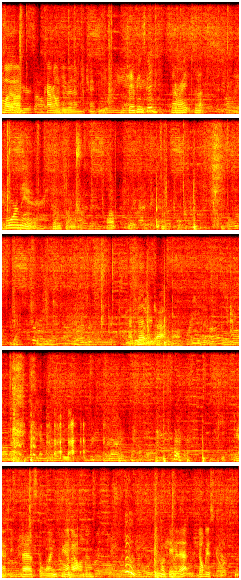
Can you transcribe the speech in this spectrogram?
I'm a uh, carry on keeping and champion. Champion's good. Alright, so that's four in the air. So I'm swinging. Well, After that, your job. Yeah, keep, that's the one. yeah, that one. Yeah. I'm okay with that. Don't be a skeleton.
